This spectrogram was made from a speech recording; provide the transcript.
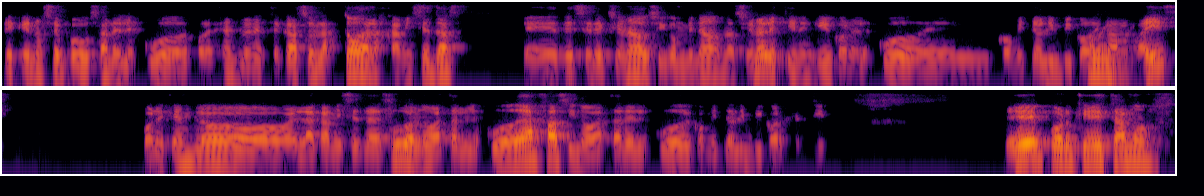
que no se puede usar el escudo, por ejemplo, en este caso, las, todas las camisetas eh, de seleccionados y combinados nacionales tienen que ir con el escudo del Comité Olímpico de cada país. Por ejemplo, en la camiseta de fútbol no va a estar el escudo de AFA, sino va a estar el escudo del Comité Olímpico Argentino. Eh, porque estamos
